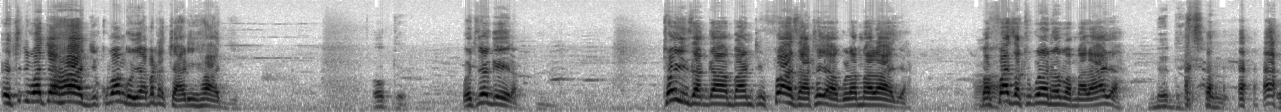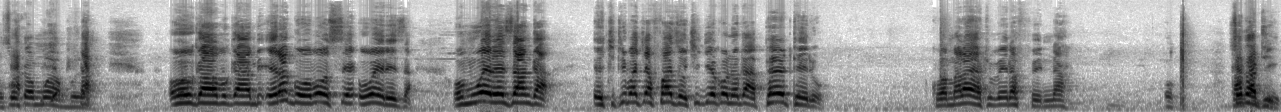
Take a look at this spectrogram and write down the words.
ekitibwa kya haaji kubanga oyo aba takyali haaji okay. Okitegeera? Toyinza gamba nti faaza ate yagula malaaya. Bafaaza tugula nabo bamalaaya ogaba bugambi era gweoba ose- oweereza omuweereza nga ekitibwa kya faaza okijjeko noga petero ku bamalaaya tubeera ffenna. Kakati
